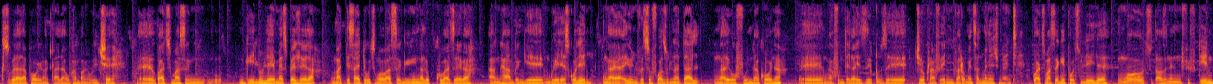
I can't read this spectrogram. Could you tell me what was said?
kusukela lapho-ke ngaqala ukuhamba nge-wheelchair. Eh kwathi mase ngiluleme esibhedlela ngadecide ukuthi ngoba senginalokukhubazeka angihambe ngiye ngibuyele esikoleni. Ngaya e-University of KwaZulu Natal ngayofunda khona eh ngafundela iziqu ze-geography and environmental management. Kwathi mase ngiphothulile ngo-2015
